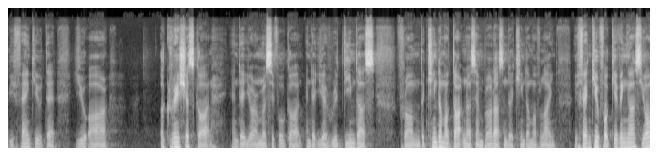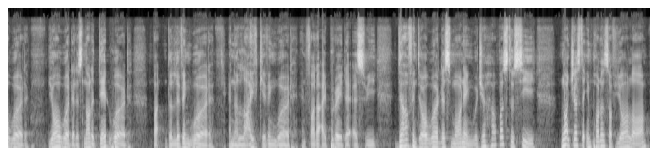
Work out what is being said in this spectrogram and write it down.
We thank you that you are a gracious God and that you are a merciful God and that you have redeemed us from the kingdom of darkness and brought us into the kingdom of light. We thank you for giving us your word, your word that is not a dead word, but the living word and the life giving word. And Father, I pray that as we delve into our word this morning, would you help us to see not just the importance of your law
